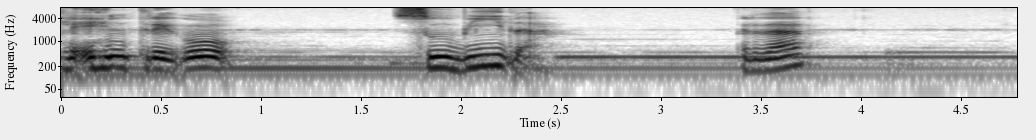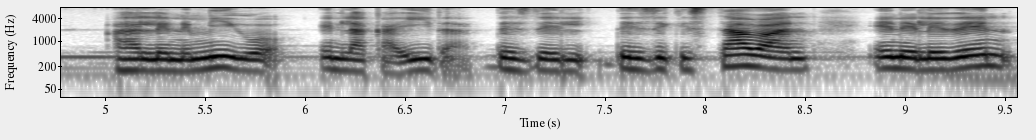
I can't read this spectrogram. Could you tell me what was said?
le entregó su vida, ¿verdad? Al enemigo en la caída, desde, desde que estaban en el Edén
